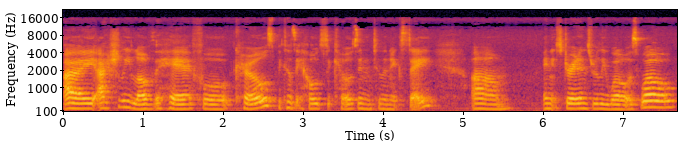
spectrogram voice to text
I actually love the hair for curls because it holds the curls in until the next day um, and it straightens really well as well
